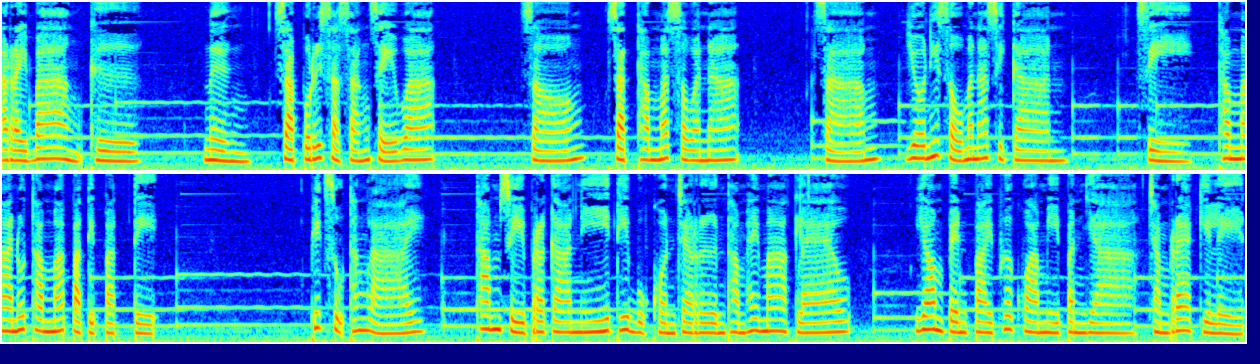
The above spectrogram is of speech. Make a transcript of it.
อะไรบ้าง คือ 1. สัพปริสสังเสวะ 2. สัทธรรมัสวนะ 3. โยนิโสมนสิการ 4. ธรรมานุธรรมปฏิปัติ ภิกษุทั้งหลายทำสี่ประการนี้ที่บุคคลเจริญทำให้มากแล้ว ย่อมเป็นไปเพื่อความมีปัญญาชำแรกกิเลส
